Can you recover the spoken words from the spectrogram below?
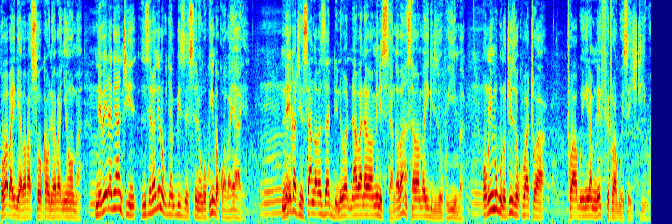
oba abayimbi ababasookawo ne babanyooma. Ne beerabya nti nze nagenda okujja mu bizinesi eno ngaokuyimba kwabayaaye naye kati nsanga abazadde ne- n'abaana baminisita nga bansaba mbayigiriza okuyimba. Omulimu guno tuyinza okuba twa- twaguyingiramu neffe twagwesa ekitiibwa.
